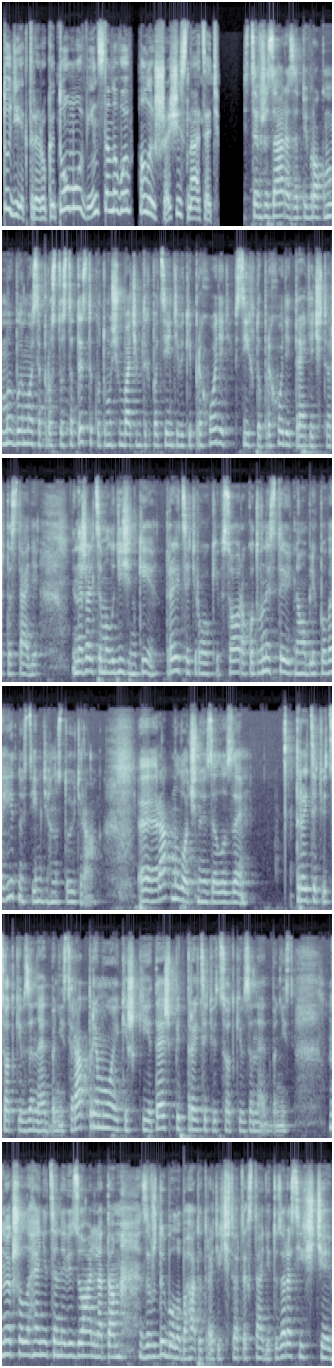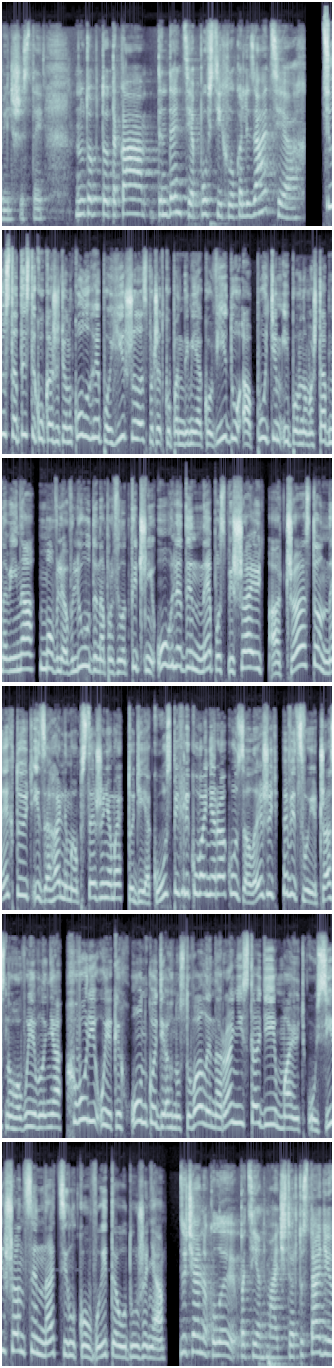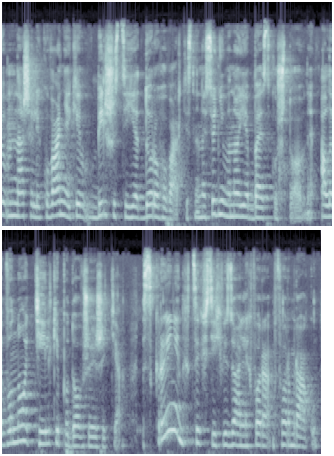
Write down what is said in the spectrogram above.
тоді як три роки тому він становив лише 16%. Це вже зараз за півроку. Ми боїмося просто статистику, тому що ми бачимо тих пацієнтів, які приходять, всі, хто приходять, третя, четверта стадія. І, на жаль, це молоді жінки, 30 років, 40. От вони стають на облік по вагітності, їм діагностують рак. Е, Рак молочної залози. 30% занедбаність, рак прямої кишки теж під 30% занедбаність. Ну, якщо легені це не візуальна, там завжди було багато третіх, четвертих стадій, то зараз їх ще більше стає. Ну тобто така тенденція по всіх локалізаціях. Цю статистику кажуть онкологи, погіршила спочатку пандемія ковіду, а потім і повномасштабна війна. Мовляв, люди на профілактичні огляди не поспішають, а часто нехтують і загальними обстеженнями. Тоді як успіх лікування раку залежить від своєчасного виявлення. Хворі, у яких онко діагностували на ранній стадії, мають усі шанси на цілковите одужання. Звичайно, коли пацієнт має четверту стадію, наше лікування, яке в більшості є дороговартісне. На сьогодні воно є безкоштовне, але воно тільки подовжує життя. Скринінг цих всіх візуальних форм раку.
